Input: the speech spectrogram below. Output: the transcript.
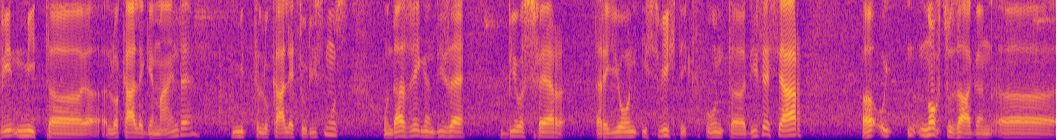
mit äh, lokaler Gemeinde, mit lokalem Tourismus und deswegen diese Biosphäre-Region ist wichtig. Und äh, dieses Jahr äh, noch zu sagen, äh,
